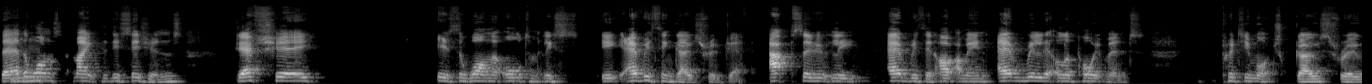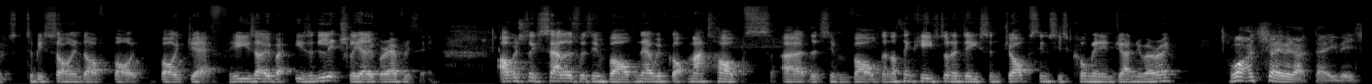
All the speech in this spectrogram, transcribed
They're the Mhm. ones that make the decisions. Jeff Shi is the one that ultimately everything goes through Jeff. Absolutely everything. I, I mean, every little appointment pretty much goes through to be signed off by by Jeff. He's over. He's literally over everything. Obviously, Sellars was involved. Now we've got Matt Hobbs uh, that's involved, and I think he's done a decent job since he's come in in January. What I'd say with that, Dave, is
